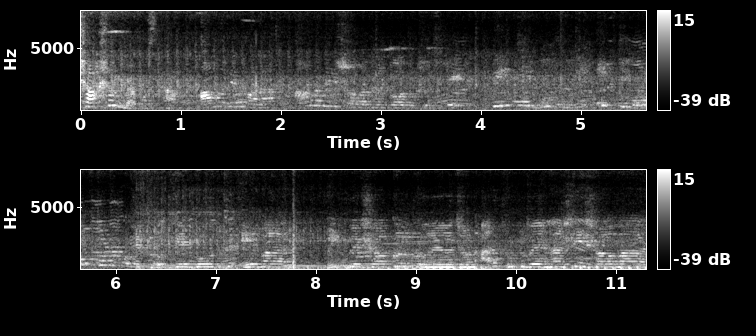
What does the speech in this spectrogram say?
শাসন ব্যবস্থা আমাদের পাড়া আমাদের সমাধান কর্মসূচিতে তিনটি বুথ নিয়ে একটি করে ক্যাম্প করে প্রতিবোধ এবার মিটবে সকল প্রয়োজন আর ফুটবে হাসি সবার।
